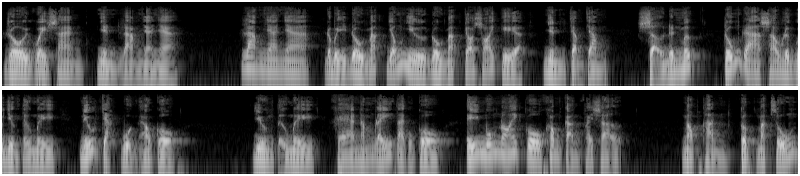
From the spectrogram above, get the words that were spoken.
rồi quay sang nhìn Lam Nha Nha. Lam Nha Nha đã bị đôi mắt giống như đôi mắt chó sói kia nhìn chằm chằm, sợ đến mức trốn ra sau lưng của Dương Tử Mi níu chặt quần áo cô. Dương Tử Mi khẽ nắm lấy tay của cô, ý muốn nói cô không cần phải sợ. Ngọc Thành cụp mắt xuống,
